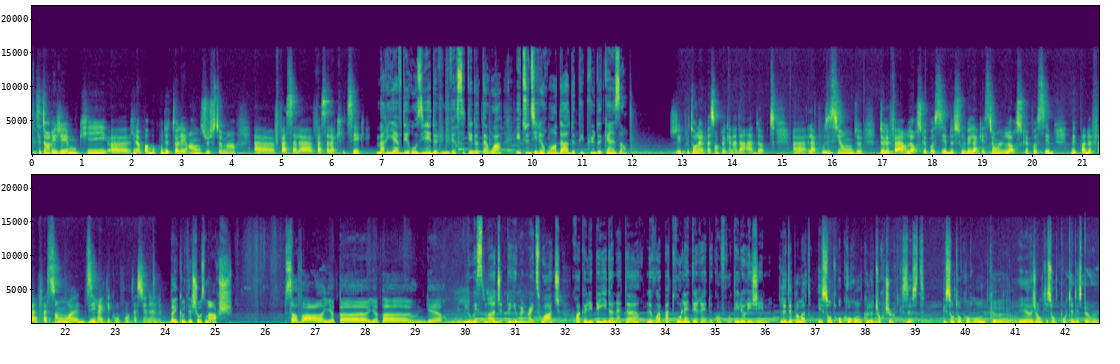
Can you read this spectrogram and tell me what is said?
C'est un régime qui, euh, qui n'a pas beaucoup de tolérance, justement, euh, face, à la, face à la critique. Marie-Ève Desrosiers de l'Université d'Ottawa étudie le Rwanda depuis plus de 15 ans. J'ai plutôt l'impression que le Canada adopte euh, la position de, de, le faire lorsque possible, de soulever la question lorsque possible, mais pas de fa façon euh, directe et confrontationnelle. Ben, écoute, les choses marchent. Ça va, il n'y a, pas, a pas une guerre. Louis Mudge de Human Rights Watch croit que les pays donateurs ne voient pas trop l'intérêt de confronter le régime. Les diplomates, ils sont au courant que le torture existe. Ils sont au courant qu'il y a des gens qui sont portés disparus.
